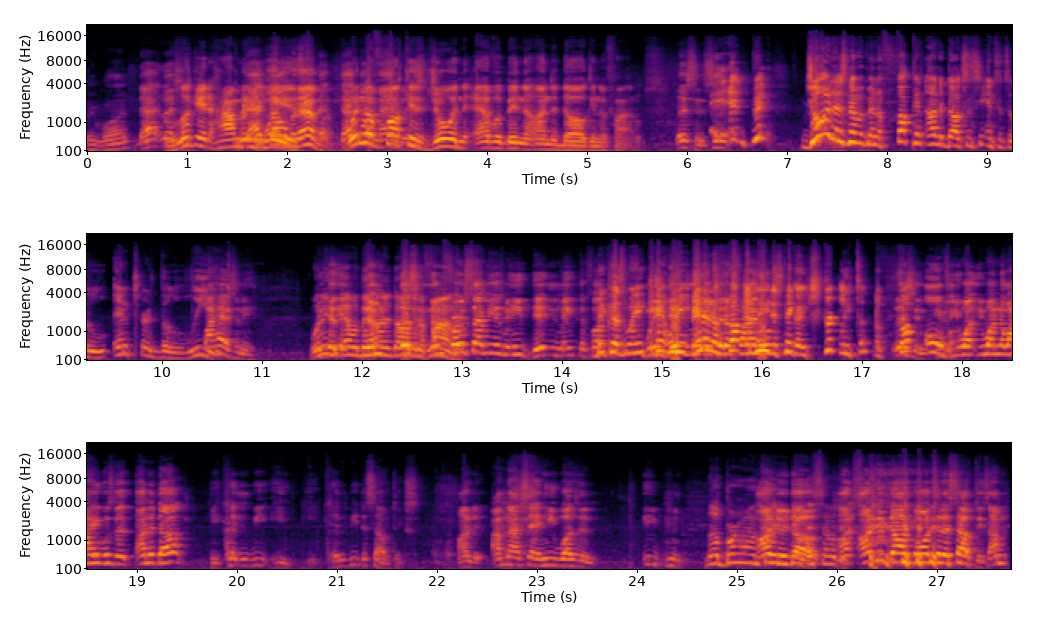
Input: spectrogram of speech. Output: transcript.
Three one. That, Look at how many That that years. whatever. That, that when the don't fuck matter. has Jordan ever been the underdog in the finals? Listen, see, It- it- Jordan has never been a fucking underdog since he entered the, entered the league. why hasn't he? When has he ever been them- underdog listen, in the them finals? first seven years when he didn't make the fucking Because when he can't, when he it entered to the fucking league, finals- this nigga strictly took the fuck Listen, over. you, you want you want to know why he was the underdog? He couldn't beat he, he couldn't beat the Celtics. Under, I'm not saying he wasn't he, hmm. LeBron underdog. beat the Un- underdog going to the Celtics. I'm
